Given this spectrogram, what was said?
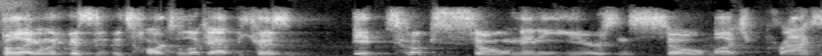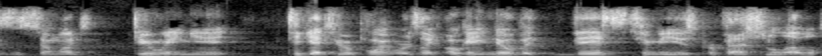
But like, I'm like, this is it's hard to look at because it took so many years and so much practice and so much doing it to get to a point where it's like, okay, no, but this to me is professional level.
